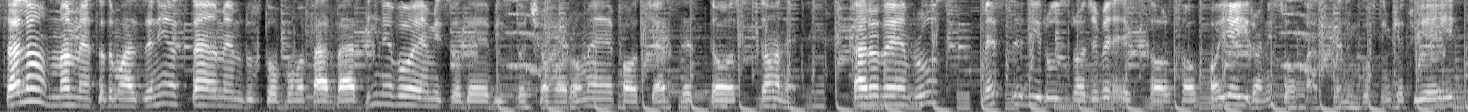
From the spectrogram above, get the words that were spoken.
سلام من مهداد معزنی هستم. امروز دوم فروردین و امیزود 24 پادکست داستانه. قرار امروز مثل دیروز راجع به استارتاپ های ایرانی صحبت کنیم. گفتیم که توی عید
